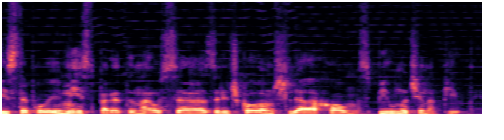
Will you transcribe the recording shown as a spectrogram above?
І степовий міст перетинався з річковим шляхом з півночі на південь.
